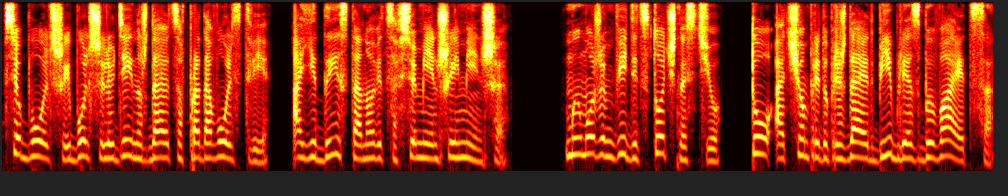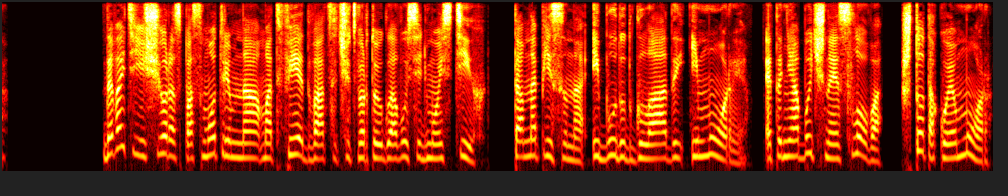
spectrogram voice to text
Все больше и больше людей нуждаются в продовольствии, а еды становится все меньше и меньше. Мы можем видеть с точностью, то, о чем предупреждает Библия, сбывается. Давайте еще раз посмотрим на Матфея 24 главу 7 стих. Там написано «и будут глады и моры». Это необычное слово. Что такое мор?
